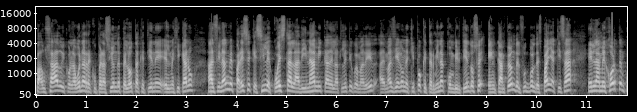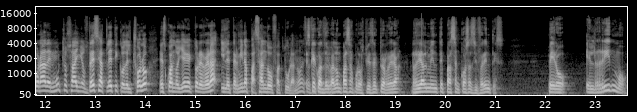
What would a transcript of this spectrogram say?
pausado y con la buena recuperación de pelota que tiene el mexicano. Al final me parece que sí le cuesta la dinámica del Atlético de Madrid. Además llega un equipo que termina convirtiéndose en campeón del fútbol de España. Quizá en la mejor temporada en muchos años de ese Atlético del Cholo es cuando llega Héctor Herrera y le termina pasando factura, ¿no? es que cuando el balón pasa por los pies de Héctor Herrera, realmente pasan cosas diferentes. Pero el ritmo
